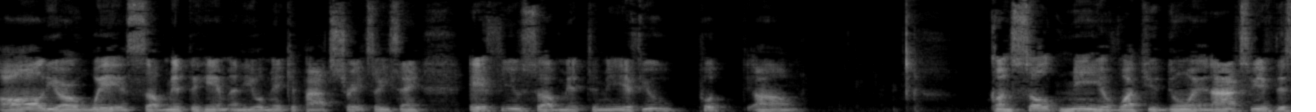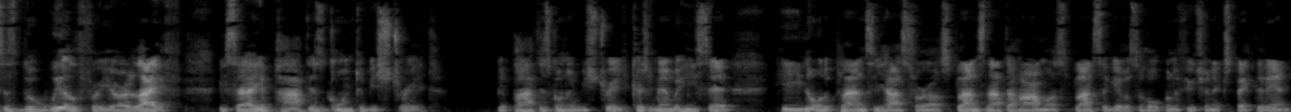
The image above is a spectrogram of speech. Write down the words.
all your ways, submit to him, and he will make your path straight. So he's saying, if you submit to me, if you put um, consult me of what you're doing. Ask me if this is the will for your life. He said, your path is going to be straight. Your path is going to be straight. Because remember, he said, he know the plans he has for us. Plans not to harm us. Plans to give us a hope in the future and expected end.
